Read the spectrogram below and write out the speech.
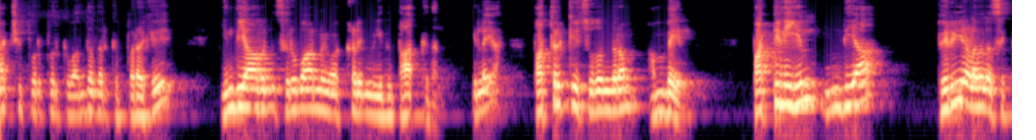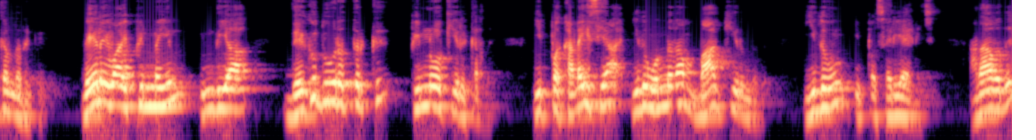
ஆட்சி பொறுப்பிற்கு வந்ததற்கு பிறகு இந்தியாவில் சிறுபான்மை மக்களின் மீது தாக்குதல் இல்லையா? பத்திரிகை சுதந்திரம் அம்பேல். பட்டினியில் இந்தியா பெரிய அளவில் சிக்கல் இருக்குது வேலை வாய்ப்பின்மையில் இந்தியா வெகு தூரத்திற்கு பின்னோக்கி இருக்கிறது. இப்ப கடைசியா இது ஒண்ணுதான் பாக்கி இருந்தது. இதுவும் இப்ப சரியாயிடுச்சு. அதாவது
